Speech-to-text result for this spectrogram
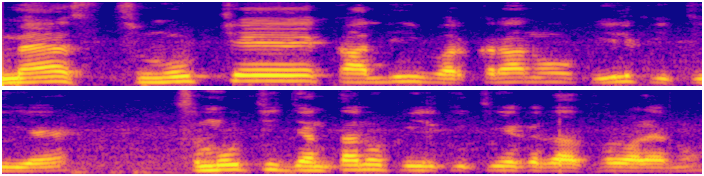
ਮੈਂ ਸਮੂਚੇ ਅਕਾਲੀ ਵਰਕਰਾਂ ਨੂੰ ਅਪੀਲ ਕੀਤੀ ਹੈ ਸਮੂਚੀ ਜਨਤਾ ਨੂੰ ਅਪੀਲ ਕੀਤੀ ਹੈ ਗੁਰਦਾਸਪੁਰ ਵਾਲਿਆਂ ਨੂੰ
